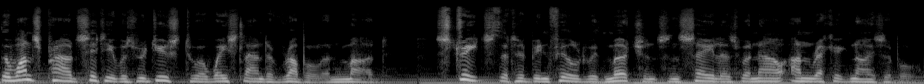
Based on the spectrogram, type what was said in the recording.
The once proud city was reduced to a wasteland of rubble and mud. Streets that had been filled with merchants and sailors were now unrecognizable,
